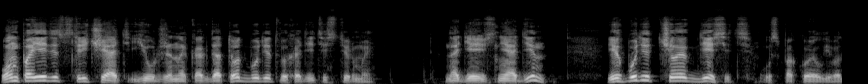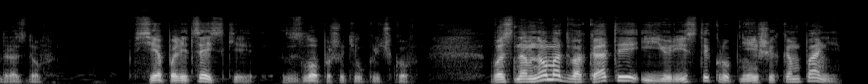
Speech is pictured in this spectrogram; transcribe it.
Он поедет встречать Юджина, когда тот будет выходить из тюрьмы. Надеюсь, не один. Их будет человек десять, успокоил его Дроздов. Все полицейские, зло пошутил Крючков. В основном адвокаты и юристы крупнейших компаний.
